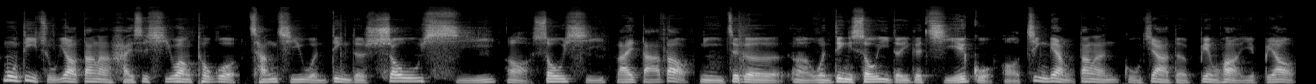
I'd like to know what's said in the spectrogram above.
目的主要当然还是希望透过长期稳定的收息哦，收息来达到你这个呃稳定收益的一个结果哦。尽量当然股价的变化也不要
